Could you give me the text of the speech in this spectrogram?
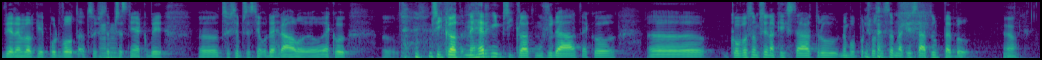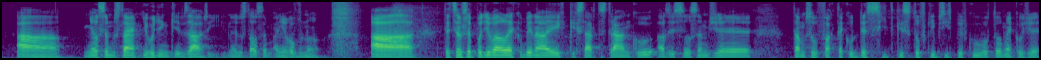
jeden velký podvod a což se Mhm. přesně jakoby, uh, což se přesně odehrálo, jo? jako uh, příklad, neherní příklad můžu dát, jako uh, koupil jsem si na Kickstarteru, nebo podpořil jsem na Kickstarteru Pebble Jo. a měl jsem dostat nějaký hodinky v září, nedostal jsem ani hovno. A teď jsem se podíval jakoby na jejich Kickstarter stránku a zjistil jsem, že tam jsou fakt jako desítky, stovky příspěvků o tom, jako že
